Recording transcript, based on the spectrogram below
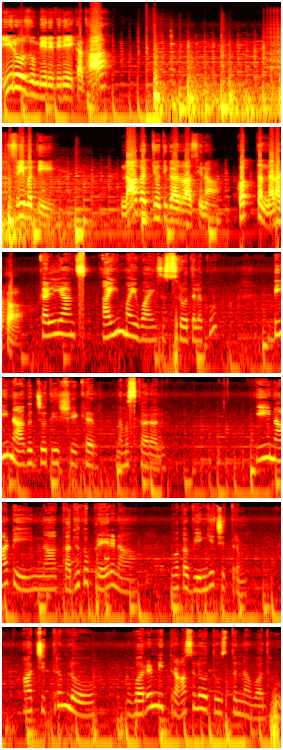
ఈరోజు మీరు వినే కథ శ్రీమతి నాగజ్యోతి గారు రాసిన కొత్త నడక. కళ్యాణ్స్ ఐ మై వాయిస్ శ్రోతలకు డి నాగజ్యోతి శేఖర్ నమస్కారాలు. ఈనాటి నా కథకు ప్రేరణ ఒక వ్యంగ్య చిత్రం. ఆ చిత్రంలో వరుణ్ణి త్రాసులో తూస్తున్న వధువు.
